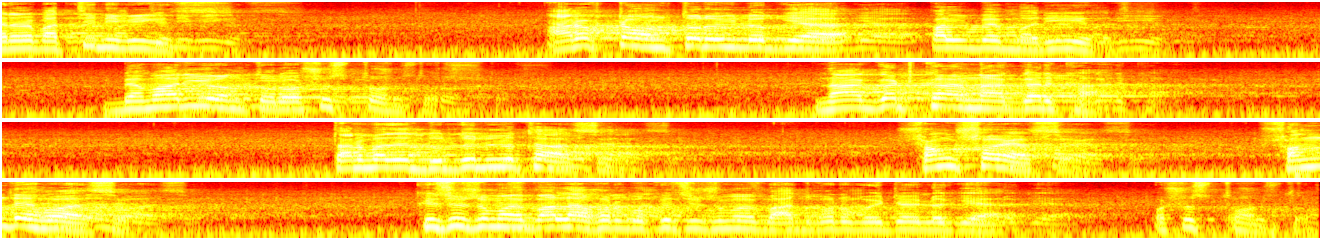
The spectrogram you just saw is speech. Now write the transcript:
এরার বাচ্চি নিবি গেছে। আর একটা অন্তর হইল গিয়া কলবে মারিয়ে বেমারি অন্তর, অসুস্থ অন্তর। না গটখা না গরখা তার মাঝে দুর্দুল্যতা আছে, সংশয় আছে, সন্দেহ আছে। কিছু সময় বালা করব, কিছু সময় বাদ করব, এটা হইল গিয়া অসুস্থ অন্তর।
